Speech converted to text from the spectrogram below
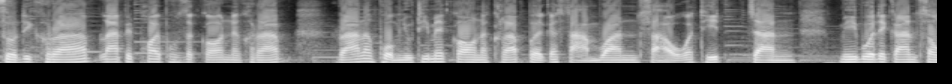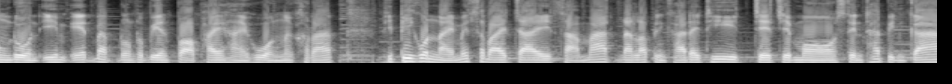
สวัสดีครับ ร้านเพชรพลอยพงศกรนะครับ ร้านของผมอยู่ที่แม่กองนะครับ เปิดกัน3วันเสาร์อาทิตย์ จันทร์ มีบริการส่งด่วน EMS แบบลงทะเบียนปลอดภัยหายห่วงนะครับ พี่ๆคนไหนไม่สบายใจสามารถนัดรับสินค้าได้ที่ JJ m a l l เซ็นทรัลปิ่นเกล้า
